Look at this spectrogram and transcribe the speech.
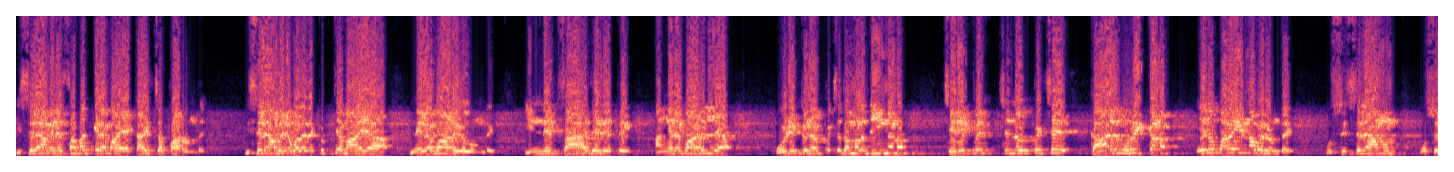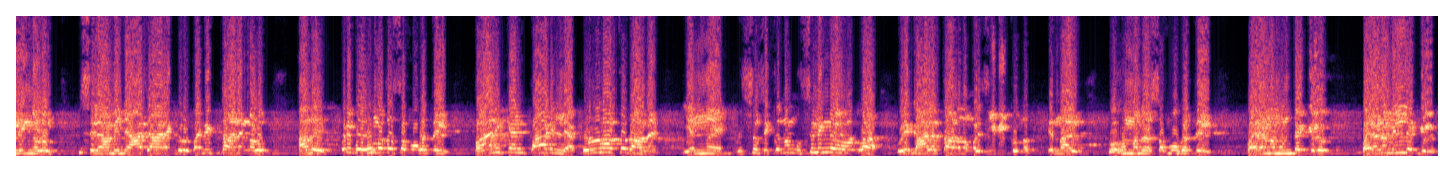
ഇസ്ലാമിന് സമഗ്രമായ കാഴ്ചപ്പാടുണ്ട്. ഇസ്ലാമിന് വളരെ കൃത്യമായ നിലപാടുകളുണ്ട്. ഇന്ത്യൻ സാഹചര്യത്തിൽ അങ്ങനെ പാടില്ല. ഒഴുക്കിനൊപ്പിച്ച് നമ്മൾ നീങ്ങണം. ചെരുപ്പിൽ ചിന്നൊപ്പിച്ച് കാൽ മുറിക്കണം എന്ന് പറയുന്നവരുണ്ട്. ഇസ്ലാമും മുസ്ലിങ്ങളും ഇസ്ലാമിന്റെ ആചാരങ്ങളും അനുഷ്ഠാനങ്ങളും അത് ഒരു ബഹുമത സമൂഹത്തിൽ പാലിക്കാൻ പാടില്ല കൊള്ളാത്തതാണ് എന്ന് വിശ്വസിക്കുന്ന മുസ്ലിങ്ങളുള്ള ഒരു കാലത്താണ് നമ്മൾ ജീവിക്കുന്നത്. എന്നാൽ ബഹുമത സമൂഹത്തിൽ ഭരണമുണ്ടെങ്കിലും ഭരണമില്ലെങ്കിലും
